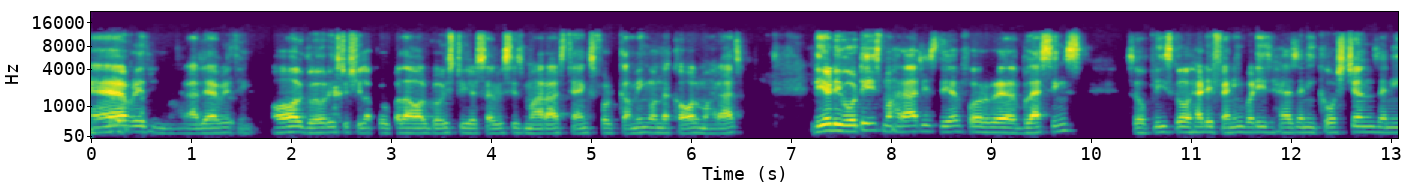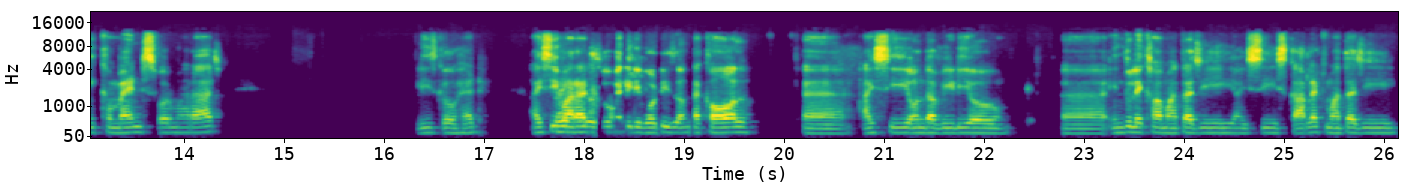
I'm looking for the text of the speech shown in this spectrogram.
Everything, Maharaj, everything. All glories to Srila Prabhupada, all glories to your services, Maharaj. Thanks for coming on the call, Maharaj. Dear devotees, Maharaj is there for uh, blessings. So please go ahead if anybody has any questions, any comments for Maharaj. Please go ahead. I see Thank Maharaj, you. so many devotees on the call. Uh, I see on the video uh, Indulekha Mataji. I see Scarlet Mataji.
